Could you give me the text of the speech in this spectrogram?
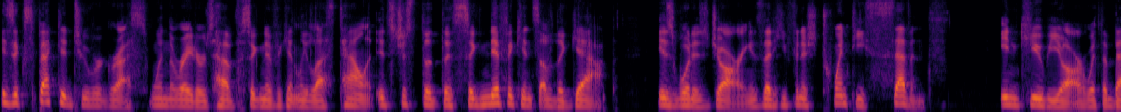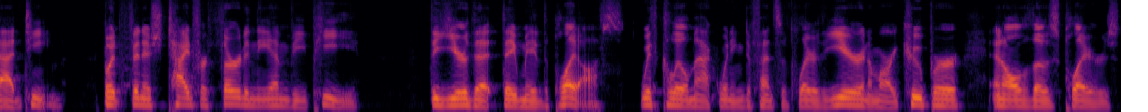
is expected to regress when the Raiders have significantly less talent. It's just that the significance of the gap is what is jarring, is that he finished 27th in QBR with a bad team, but finished tied for third in the MVP the year that they made the playoffs, with Khalil Mack winning Defensive Player of the Year and Amari Cooper and all of those players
